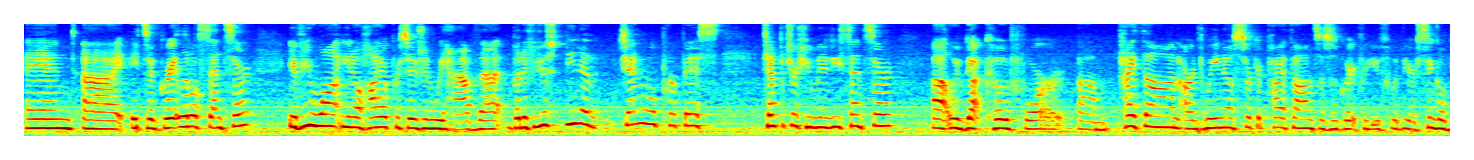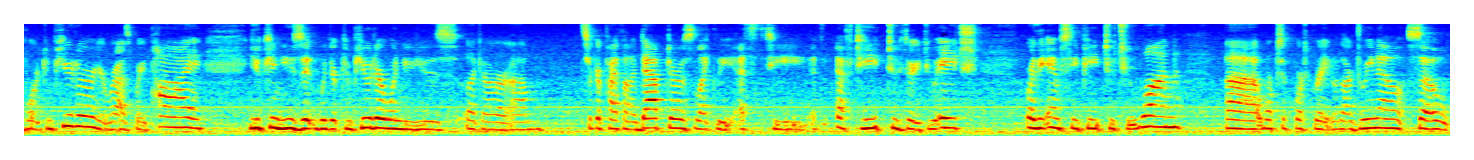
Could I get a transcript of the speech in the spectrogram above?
and uh, it's a great little sensor. If you want, you know, higher precision, we have that. But if you just need a general purpose temperature humidity sensor, uh, we've got code for um, Python, Arduino Circuit Pythons. This is great for use with your single board computer, your Raspberry Pi. You can use it with your computer when you use like our um, Circuit Python adapters, like the ST FT232H or the MCP2221. Uh, works of course great with Arduino. So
